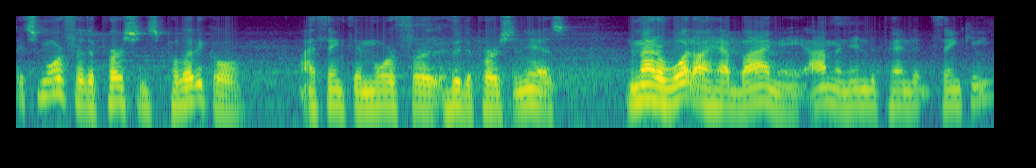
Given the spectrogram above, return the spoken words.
It's more for the person's political, I think, than more for who the person is. No matter what I have by me, I'm an independent thinking.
